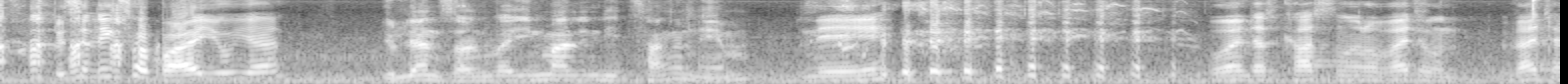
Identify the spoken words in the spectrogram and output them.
bist du links vorbei, Julian? Julian, sollen wir ihn mal in die Zange nehmen? Nee. Wollen das Carsten noch weiter und weiter.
